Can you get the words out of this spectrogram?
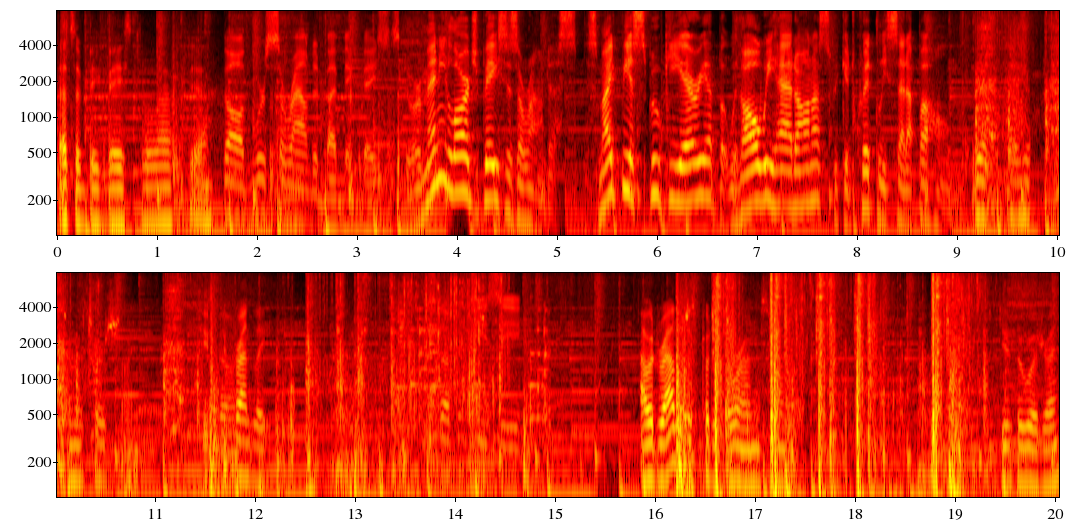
That's a big base to the left, yeah. Oh, we're surrounded by big bases. There were many large bases around us. This might be a spooky area, but with all we had on us, we could quickly set up a home. Yeah, right here. Too much torch line. Keep going. Friendly. Stuff in TC. I would rather just put a door on this one. Use the wood, right?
